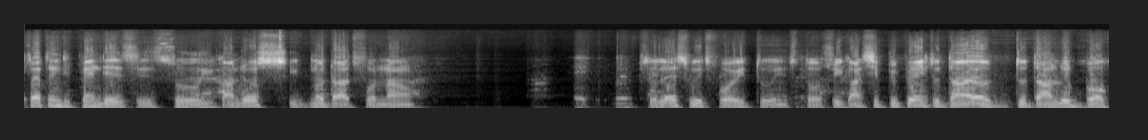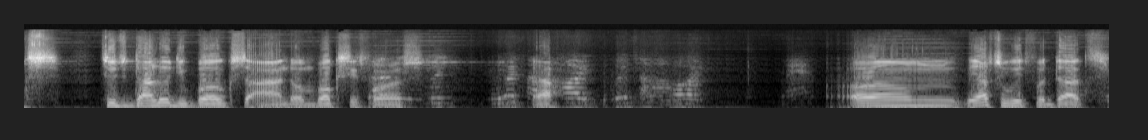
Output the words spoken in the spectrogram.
Certain dependencies so you can just ignore that for now so let's wait for it to install. So you can see preparing to download to download box to, to download the box and unbox it for us. Yeah. Um we have to wait for that.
